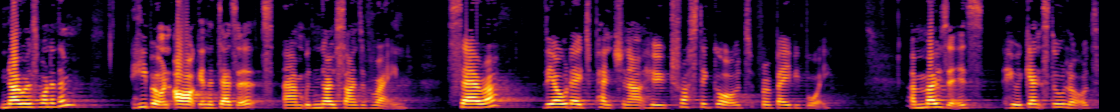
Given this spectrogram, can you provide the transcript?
Noah Noah's one of them. He built an ark in the desert um, with no signs of rain. Sarah, the old age pensioner who trusted God for a baby boy. And Moses, who against all odds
